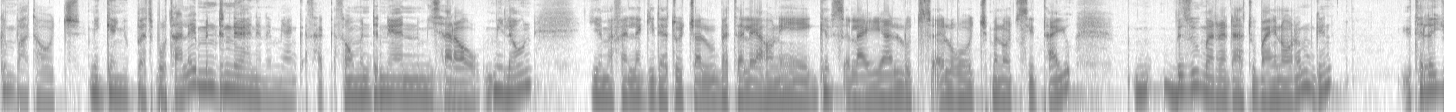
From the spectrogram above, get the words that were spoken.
ግንባታዎች የሚገኙበት ቦታ ላይ ምንድን ነው ያንን የሚያንቀሳቅሰው ምንድን ነው ያንን የሚሰራው የሚለውን የመፈለግ ሂደቶች አሉ። በተለይ አሁን ግብጽ ላይ ያሉት ስዕሎች ምኖች ሲታዩ ብዙ መረዳቱ ባይኖርም ግን የተለዩ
